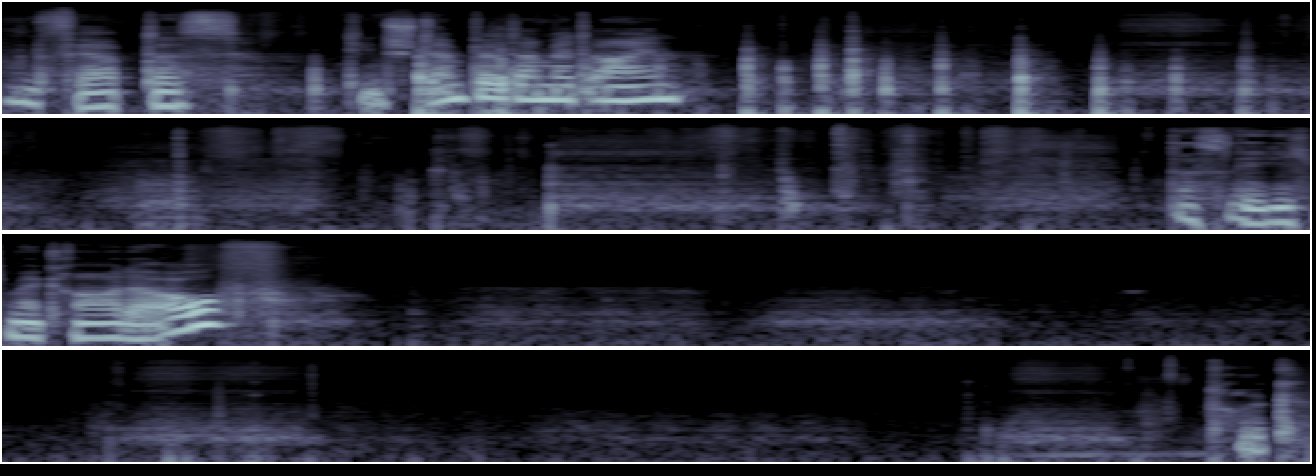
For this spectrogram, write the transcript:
Und färbe das den Stempel damit ein. Das lege ich mir gerade auf. Drück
